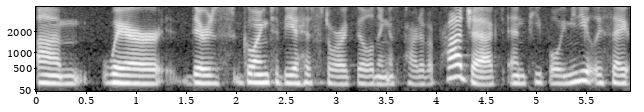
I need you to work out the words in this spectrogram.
um, where there's going to be a historic building as part of a project, and people immediately say,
